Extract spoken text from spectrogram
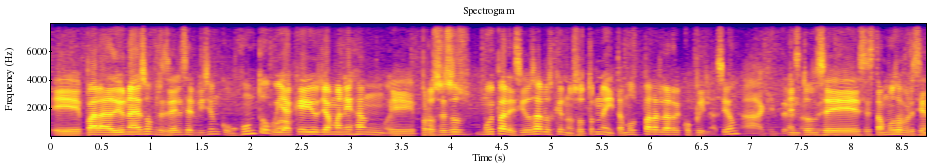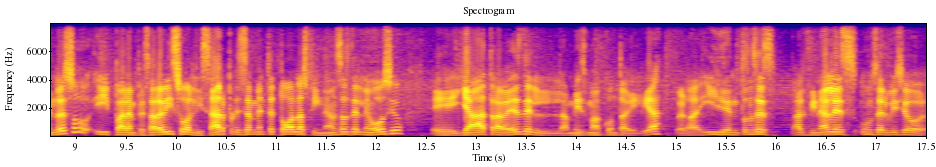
eh, para de una vez ofrecer el servicio en conjunto, Wow. ya que ellos ya manejan eh, procesos muy parecidos a los que nosotros necesitamos para la recopilación. Ah, qué interesante. Entonces estamos ofreciendo eso y para empezar a visualizar precisamente todas las finanzas del negocio eh, ya a través de la misma contabilidad, ¿verdad? Y entonces al final es un servicio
